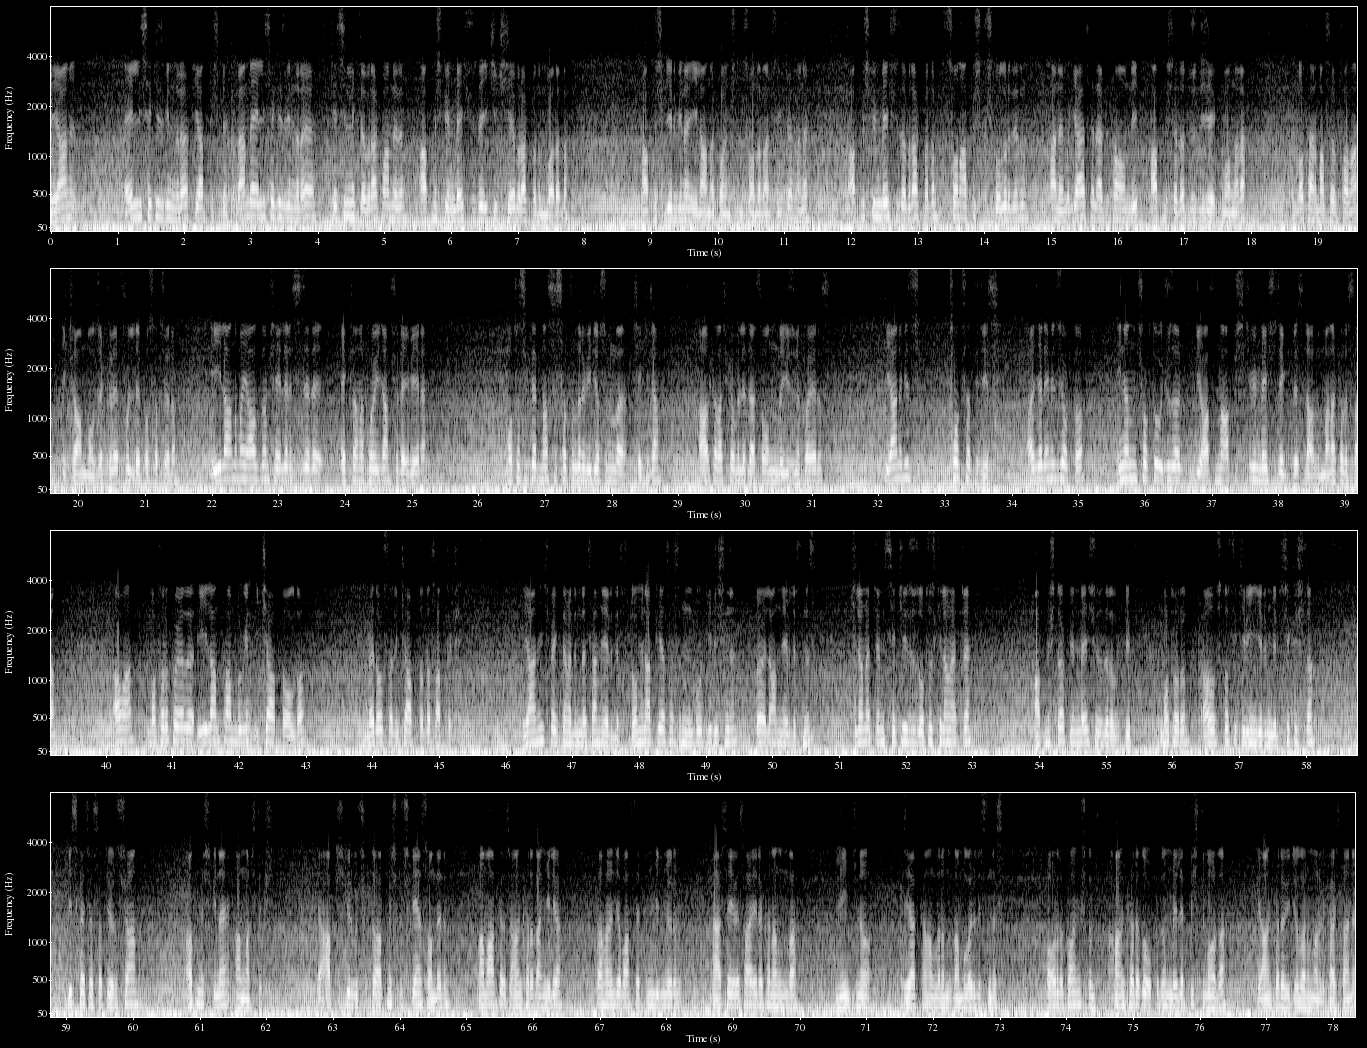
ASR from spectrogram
Yani 58 bin lira fiyat biçti. Ben de 58 bin liraya kesinlikle bırakmam dedim. 60 bin 500'e iki kişiye bırakmadım bu arada. 61 bine ilana koymuştum sonradan çünkü hani 60 bin 500'e bırakmadım. Son 60,5 olur dedim. Hani gelselerdi tamam deyip 60'a da düz diyecektim onlara. Noter masrafı falan ikramım olacaktı ve full depo satıyorum. İlanıma yazdığım şeyleri size de ekrana koyacağım şuraya bir yere. Motosiklet nasıl satılır videosunu da çekeceğim. Arkadaş kabul ederse onun da yüzünü koyarız. Yani biz çok satıcıyız. Acelemiz yoktu. İnanın çok da ucuza gidiyor. Aslında 62.500'e gitmesi lazım bana kalırsa. Ama motoru koyalı ilan tam bugün 2 hafta oldu. Ve dostlar 2 haftada sattık. Yani hiç beklemedim desem yeridir. Dominar piyasasının bu gidişini böyle anlayabilirsiniz. Kilometremiz 830 kilometre. 64.500 liralık bir motorun Ağustos 2021 çıkışla biz kaça satıyoruz şu an? 60 bine anlaştık. Ya 61.5'ta 60.5 en son dedim. Ama arkadaş Ankara'dan geliyor. Daha önce bahsettim bilmiyorum. Her şey vesaire kanalında linkini diğer kanallarımızdan bulabilirsiniz. Orada koymuştum. Ankara'da okuduğumu belirtmiştim orada. Bir Ankara videolarım var birkaç tane.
